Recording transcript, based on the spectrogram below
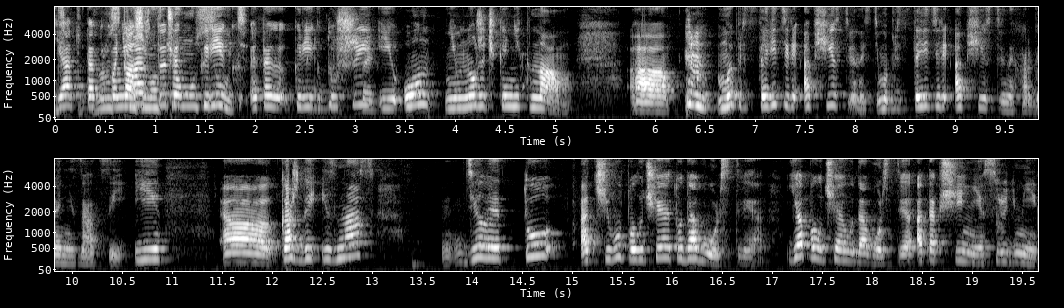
Я так понимаю, розкажемо, что в чому это крик, суть. это крик души, и он немножечко не к нам. А, Мы представители общественности, мы представители общественных организаций, и а, каждый из нас делает то, от чего получает удовольствие. Я получаю удовольствие от общения с людьми,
